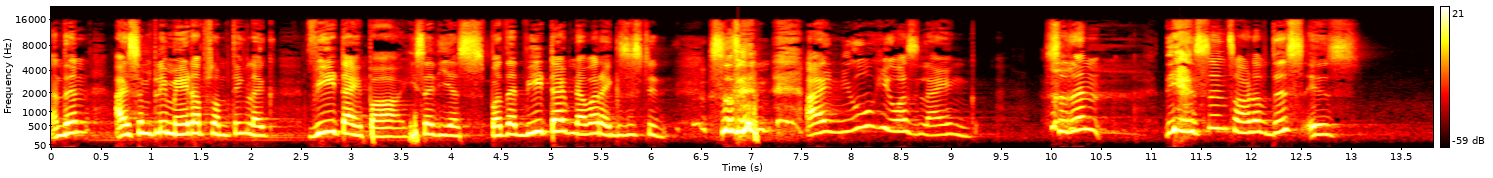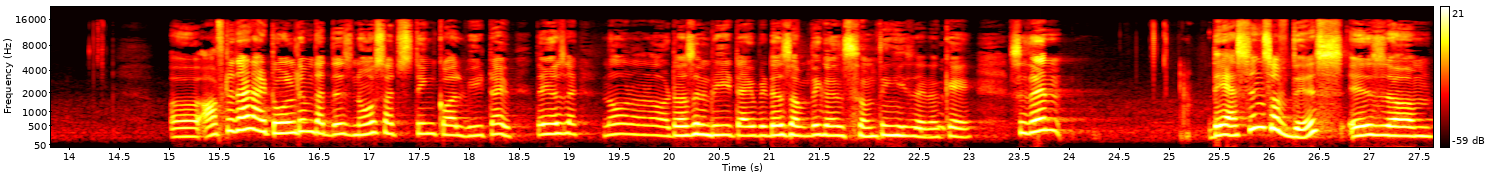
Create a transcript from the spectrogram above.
And then I simply made up something like V type, ah. He said yes, but that V type never existed. So then I knew he was lying. So then the essence out of this is uh, after that, I told him that there's no such thing called V type. Then he was like, no, no, no, it wasn't V type, it was something else, something. He said, okay. So then, the essence of this is um,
